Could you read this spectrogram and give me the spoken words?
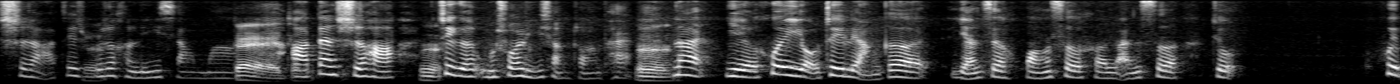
是啊，这不是很理想吗？对啊，但是哈，这个我们说理想状态，嗯，那也会有这两个颜色，黄色和蓝色就会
